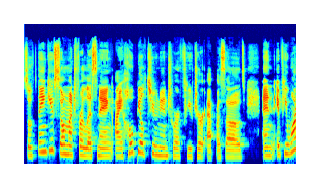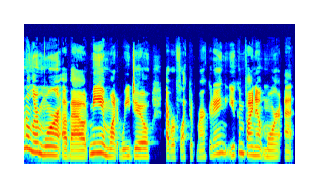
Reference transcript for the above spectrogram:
So thank you so much for listening. I hope you'll tune into our future episodes. And if you want to learn more about me and what we do at Reflective Marketing, you can find out more at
